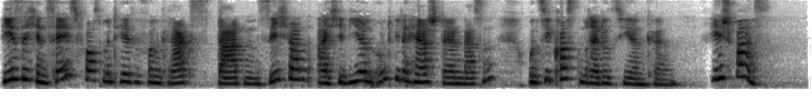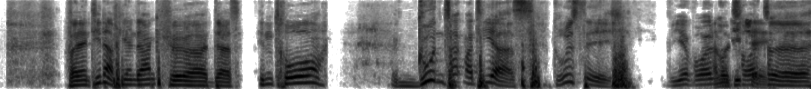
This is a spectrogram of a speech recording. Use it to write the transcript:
wie sich in Salesforce mit Hilfe von Grax Daten sichern, archivieren und wiederherstellen lassen und sie Kosten reduzieren können. Viel Spaß! Valentina, vielen Dank für das Intro. Guten Tag, Matthias. Grüß dich. Wir wollen Hallo, uns DJ. heute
